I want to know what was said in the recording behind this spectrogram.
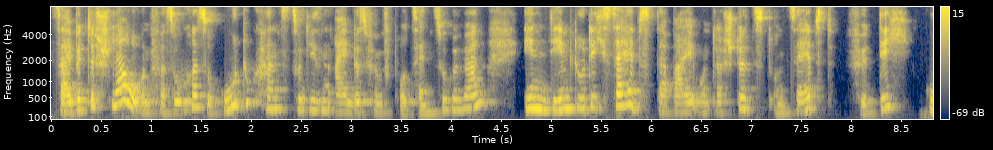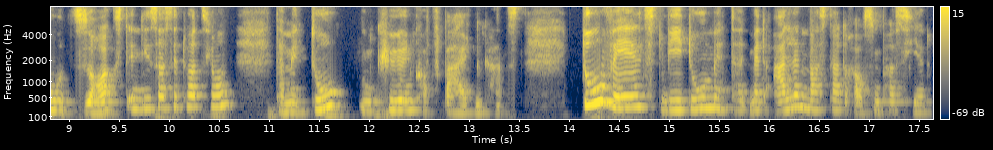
Sei bitte schlau und versuche so gut du kannst zu diesen ein bis fünf Prozent zu gehören, indem du dich selbst dabei unterstützt und selbst für dich gut sorgst in dieser Situation, damit du einen kühlen Kopf behalten kannst. Du wählst, wie du mit, mit allem, was da draußen passiert,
